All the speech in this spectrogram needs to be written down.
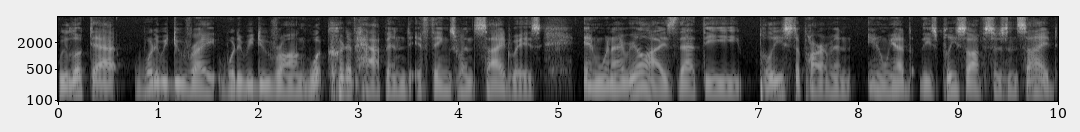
we looked at what did we do right, what did we do wrong, what could have happened if things went sideways. And when I realized that the police department, you know, we had these police officers inside,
